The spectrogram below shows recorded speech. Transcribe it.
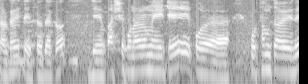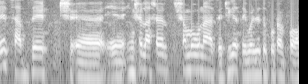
সরকারিতে? তো দেখো যে পাঁচশো পনেরো মিনিটে প্রথম চয়েসে সাবজেক্ট ইনশাল্লাহ আসার সম্ভাবনা আছে, ঠিক আছে? এবার যেহেতু কোটা কম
